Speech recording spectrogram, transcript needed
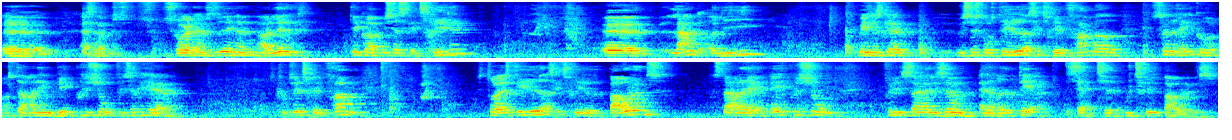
øh, altså skøjterne sidder hinanden parallelt. Det er godt, hvis jeg skal trille øh, langt og lige. Hvis jeg, skal, hvis jeg står stille og skal trille fremad, så er det rigtig godt at starte i en V-position, for så kan jeg komme til at trille frem. Står jeg stille og skal trille baglæns, så starter jeg i en A-position, fordi så er jeg ligesom allerede der sat til at kunne trille baglæns.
